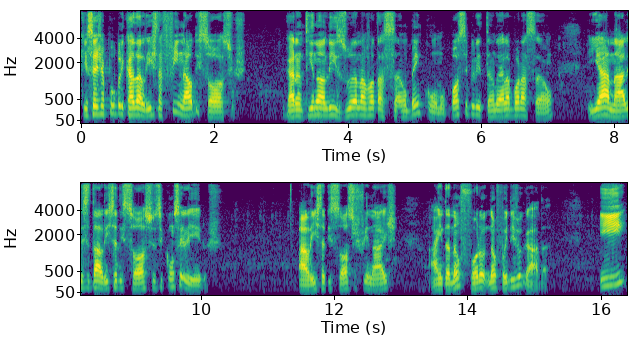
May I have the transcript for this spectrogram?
Que seja publicada a lista final de sócios, garantindo a lisura na votação, bem como possibilitando a elaboração e a análise da lista de sócios e conselheiros. A lista de sócios finais ainda não, foram, não foi divulgada. E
